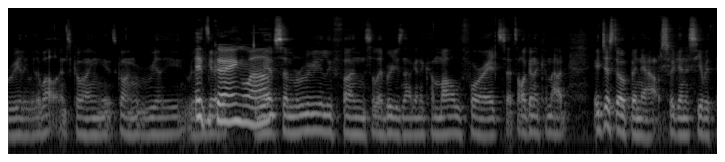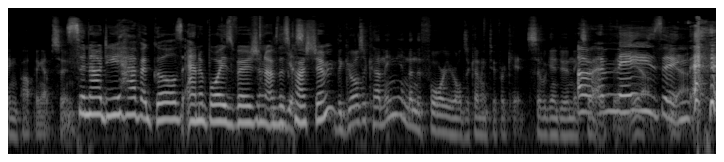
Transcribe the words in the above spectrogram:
really really well. It's going it's going really really. It's good. going well. And we have some really fun celebrities now going to come model for it, so it's all going to come out. It just opened now, so you're going to see everything popping up soon. So now, do you have a girls and a boys version of this yes. costume? The girls are coming, and then the four year olds are coming too for kids. So we're going to do a mix. Oh, of amazing! Yeah, yeah.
